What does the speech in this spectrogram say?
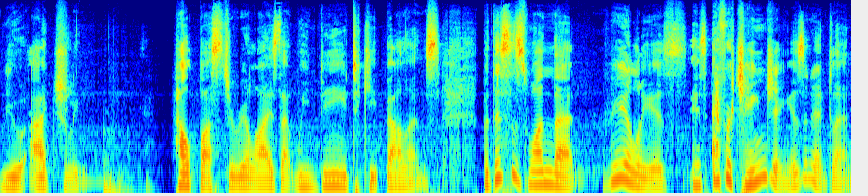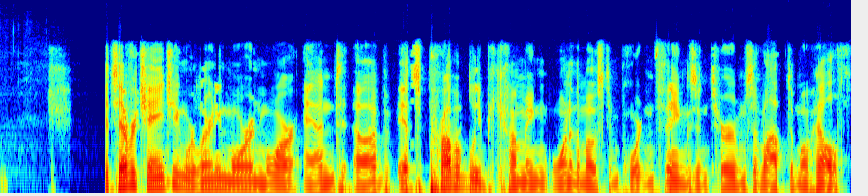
you actually help us to realize that we need to keep balance. But this is one that really is is ever changing, isn't it, Glenn? It's ever changing. We're learning more and more, and uh, it's probably becoming one of the most important things in terms of optimal health.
